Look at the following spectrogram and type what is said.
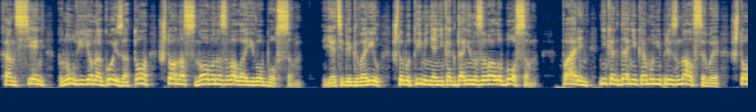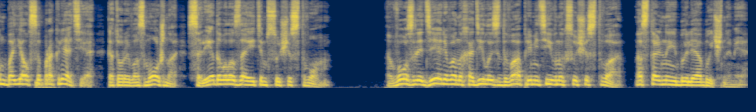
Хан Сень пнул ее ногой за то, что она снова назвала его боссом. «Я тебе говорил, чтобы ты меня никогда не называла боссом. Парень никогда никому не признался бы, что он боялся проклятия, которое, возможно, следовало за этим существом». Возле дерева находилось два примитивных существа, остальные были обычными.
